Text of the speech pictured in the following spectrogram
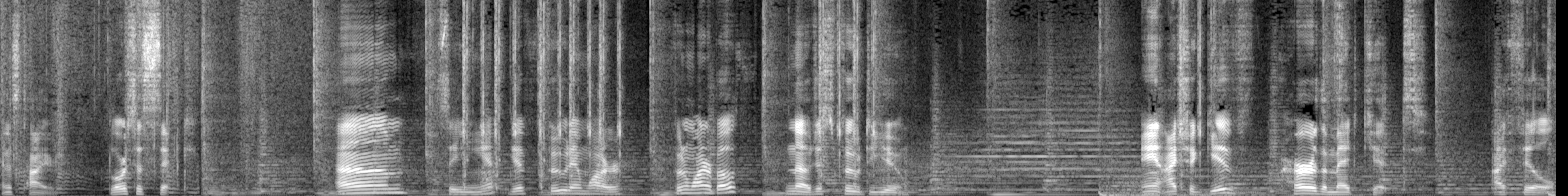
and is tired. Dolores is sick. Um, see, yeah, give food and water. Food and water both? No, just food to you. And I should give her the med kit. I feel.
